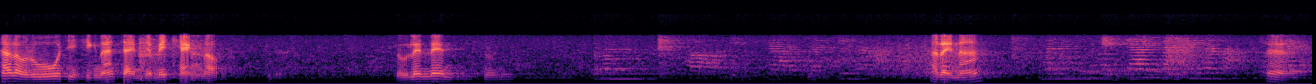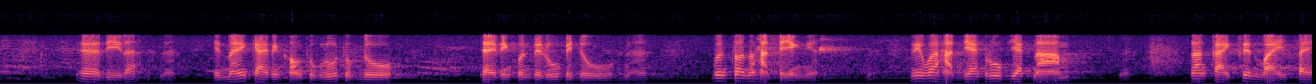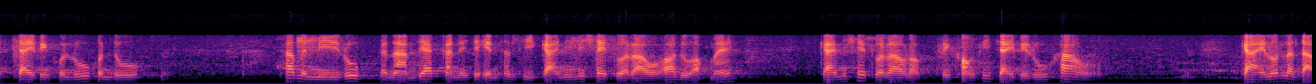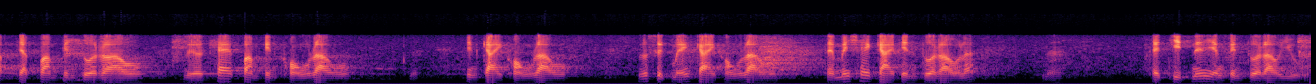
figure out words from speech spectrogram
ถ้าเรารู้จริงๆนะใจมันจะไม่แข็งหรอกรู้เล่นๆอะไรนะ เออ เออ ดีแล้วนะ เห็นไหมกายเป็นของถูกรู้ถูกดู ใจเป็นคนไปรู้ไปดูนะเบื้องต้นต้องหัดไปอย่างเนี้ยเรียกว่าหัดแยกรูปแยกนามร่างกายเคลื่อนไหวไปใจเป็นคนรู้คนดู ถ้ามันมีรูปกับนามแยกกันเนี่ยจะเห็นทันทีกายนี้ไม่ใช่ตัวเรา อ้อดูออกไหมกายไม่ใช่ตัวเราหรอกเป็นของที่ใจไปรู้เข้ากายลดระดับจากความเป็นตัวเรา เหลือแค่ความเป็นของเรา เป็นกายของเรา รู้สึกไหมกายของเรา แต่ไม่ใช่กายเป็นตัวเราแล้วนะแต่จิตเนี่ยยังเป็นตัวเราอยู่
